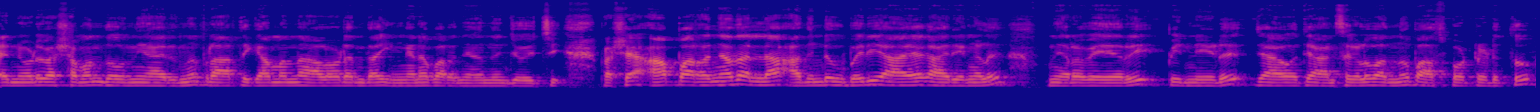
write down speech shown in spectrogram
എന്നോട് വിഷമം തോന്നിയായിരുന്നു. പ്രാർത്ഥിക്കാൻ വന്ന ആളോട് എന്താ ഇങ്ങനെ പറഞ്ഞതെന്നും ചോദിച്ച്. പക്ഷേ ആ പറഞ്ഞതല്ല അതിന്റെ ഉപരിയായ കാര്യങ്ങൾ നിറവേറി പിന്നീട് ചാൻസുകൾ വന്നു. പാസ്പോർട്ട് എടുത്തു.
